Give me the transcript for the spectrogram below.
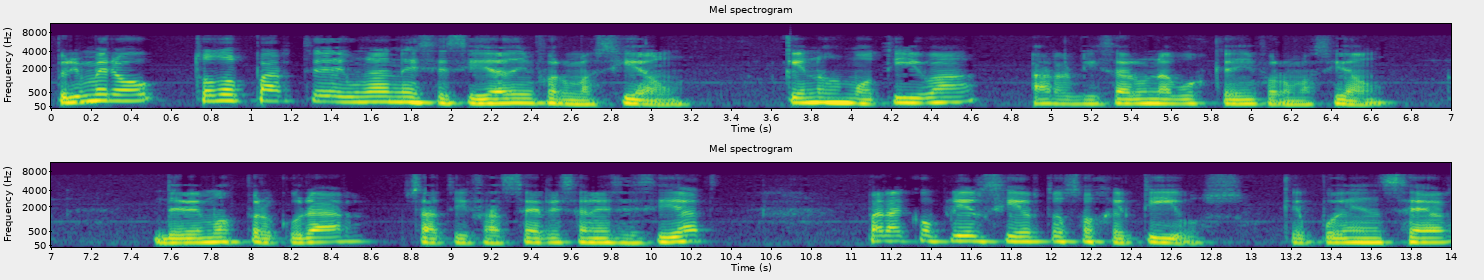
Primero, todo parte de una necesidad de información. ¿Qué nos motiva a realizar una búsqueda de información? Debemos procurar satisfacer esa necesidad para cumplir ciertos objetivos que pueden ser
